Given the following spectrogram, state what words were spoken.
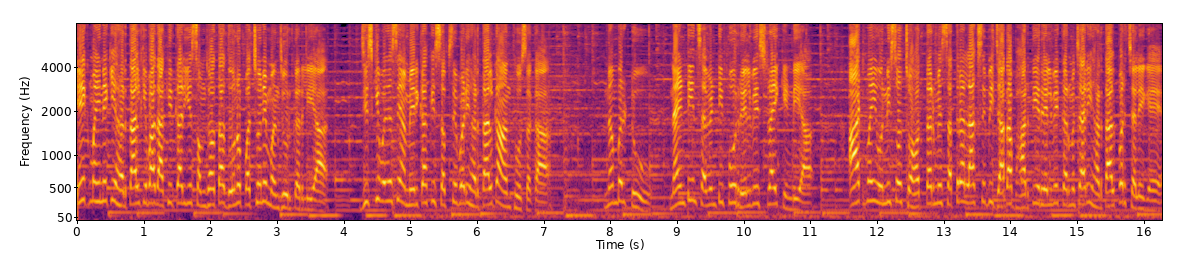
एक महीने की हड़ताल के बाद आखिरकार ये समझौता दोनों पक्षों ने मंजूर कर लिया, जिसकी वजह से अमेरिका की सबसे बड़ी हड़ताल का अंत हो सका। Number two 1974 railway strike India. 8 मई 1974 में 17 लाख से भी ज़्यादा भारतीय रेलवे कर्मचारी हड़ताल पर चले गए।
